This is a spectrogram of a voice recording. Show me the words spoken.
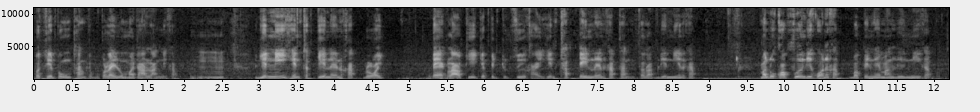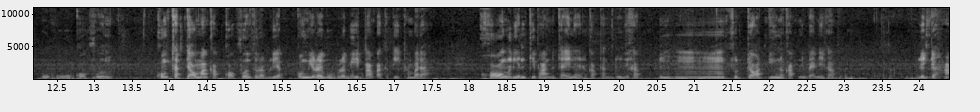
พระเศียรพระองค์ท่านครับก็ไล่ลงมาด้านหลังนี่ครับอืเหรียญนี้เห็นชัดเจนเลยนะครับ รอยแตกร้าวที่จะเป็นจุดซื้อขายเห็นชัดเจนเลยนะครับ ท่านสำหรับเหรียญนี้นะครับ มาดูขอบเฟืองดีกว่านะครับว่าเป็นไงบ้างเหรียญนี้ครับโอ้โหขอบเฟือง คมชัดเจ๋วมากครับขอบเฟืองสลับเรียบก็มีรอยบุบระบี้ตามปกติธรรมดาของเหรียญที่ผ่านกันใจเนี่ยนะครับท่านดูสิครับ อือหือสุดยอดจริงนะครับในแบบนี้ครับ เล่นจะหา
